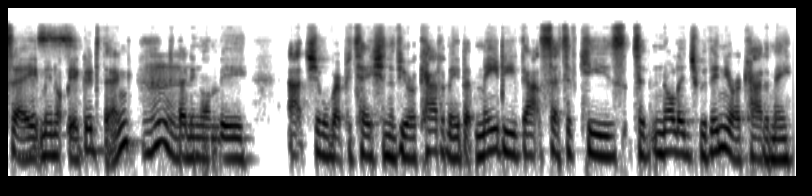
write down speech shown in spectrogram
say yes. may not be a good thing mm. depending on the actual reputation of your academy, but maybe that set of keys to knowledge within your academy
